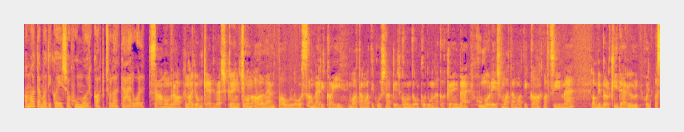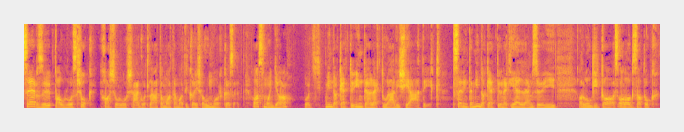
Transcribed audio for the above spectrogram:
a matematika és a humor kapcsolatáról. Számomra nagyon kedves könyv John Allen Paulos, amerikai matematikusnak és gondolkodónak a könyve, Humor és matematika a címe, amiből kiderül, hogy a szerző Paulos sok hasonlóságot lát a matematika és a humor között. Azt mondja, hogy mind a kettő intellektuális játék. Szerintem mind a kettőnek jellemzői a logika, az alakzatok,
